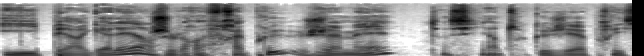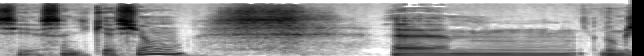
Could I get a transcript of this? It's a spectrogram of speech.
hyper galère, je le referai plus jamais. Ça, c'est un truc que j'ai appris, c'est syndication. Euh, donc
